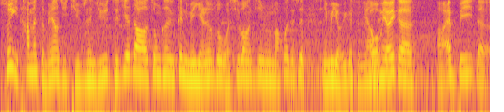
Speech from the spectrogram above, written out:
所以他们怎么样去提出升级？就直接到中科跟你们言论说，我希望进入吗？或者是你们有一个什么样的？我们有一个呃 FB 的，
